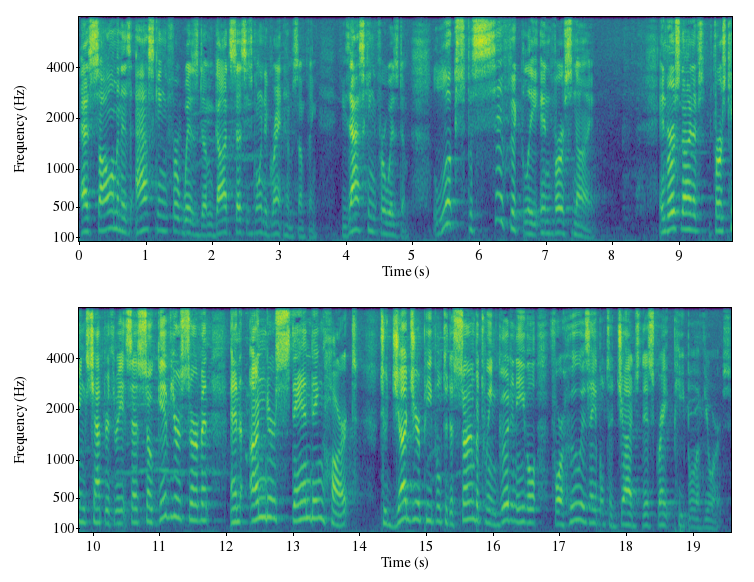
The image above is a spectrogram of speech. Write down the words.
as Solomon is asking for wisdom, God says he's going to grant him something? He's asking for wisdom. Look specifically in verse 9. In verse 9 of 1 Kings chapter 3, it says, So give your servant an understanding heart to judge your people, to discern between good and evil, for who is able to judge this great people of yours?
